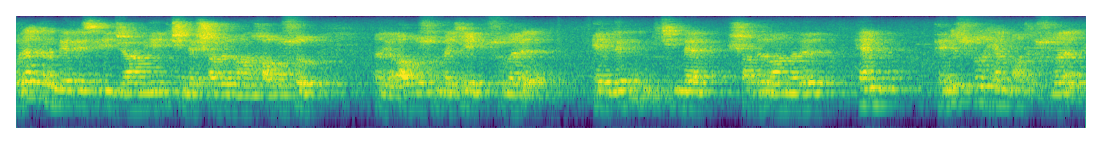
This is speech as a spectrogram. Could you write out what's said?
bırakın medreseyi, camiyi içinde şadırvan, havlusu, e, avlusundaki suları evlerin içinde şadırvanları hem temiz su hem atık suları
